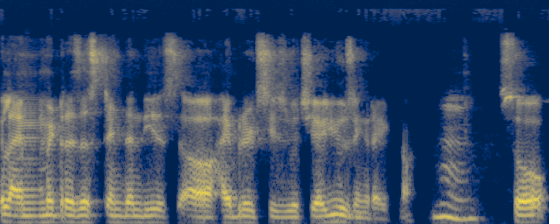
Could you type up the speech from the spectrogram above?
climate resistant than these uh, hybrid seeds which you are using right now. Hmm. So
